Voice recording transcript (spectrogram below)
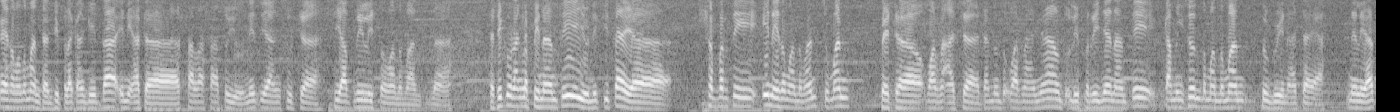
Oke teman-teman dan di belakang kita ini ada salah satu unit yang sudah siap rilis teman-teman. Nah jadi kurang lebih nanti unit kita ya seperti ini teman-teman, cuman beda warna aja dan untuk warnanya untuk liverinya nanti coming soon teman-teman tungguin aja ya. Ini lihat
